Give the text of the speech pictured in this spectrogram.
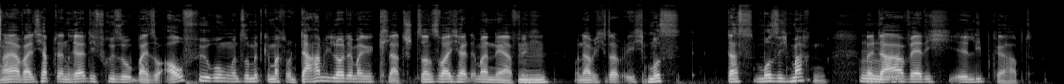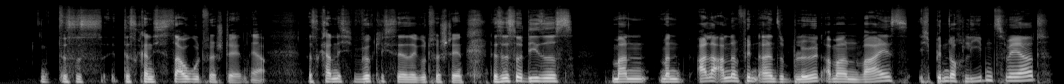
Naja, weil ich habe dann relativ früh so bei so Aufführungen und so mitgemacht und da haben die Leute immer geklatscht. Sonst war ich halt immer nervig. Mhm. Und da habe ich gedacht, ich muss, das muss ich machen, weil Mhm. da werde ich äh, lieb gehabt. Das ist, das kann ich saugut verstehen. Ja. Das kann ich wirklich sehr, sehr gut verstehen. Das ist so dieses, man, man, alle anderen finden einen so blöd, aber man weiß, ich bin doch liebenswert.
